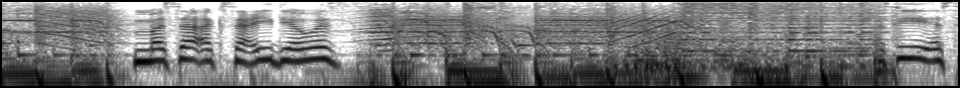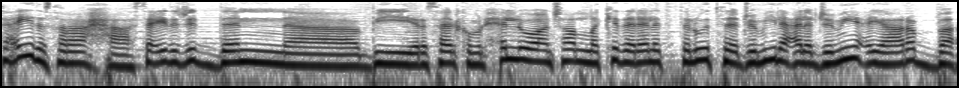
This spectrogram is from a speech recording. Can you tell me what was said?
مساءك سعيد يا وز. سعيدة صراحة سعيدة جدا آه، برسائلكم الحلوة. إن شاء الله كذا ليلة الثلوث جميلة على الجميع يا رب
